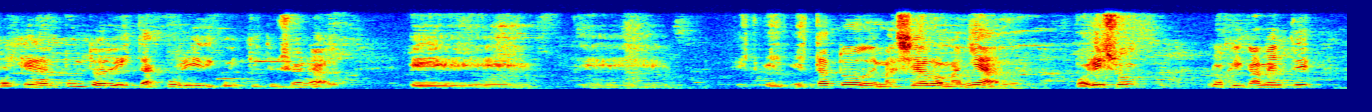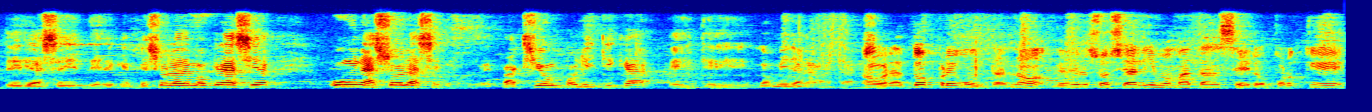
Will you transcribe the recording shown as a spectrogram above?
porque desde el punto de vista jurídico, institucional, eh, eh, est- está todo demasiado amañado. Por eso, lógicamente, desde, hace, desde que empezó la democracia, una sola facción política este, domina la matanza. Ahora, dos preguntas, ¿no? Desde el socialismo matancero, ¿por qué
